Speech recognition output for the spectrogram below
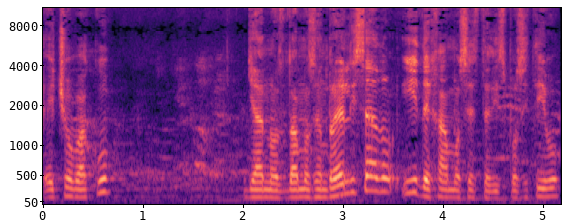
hecho backup, ya nos damos en realizado y dejamos este dispositivo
